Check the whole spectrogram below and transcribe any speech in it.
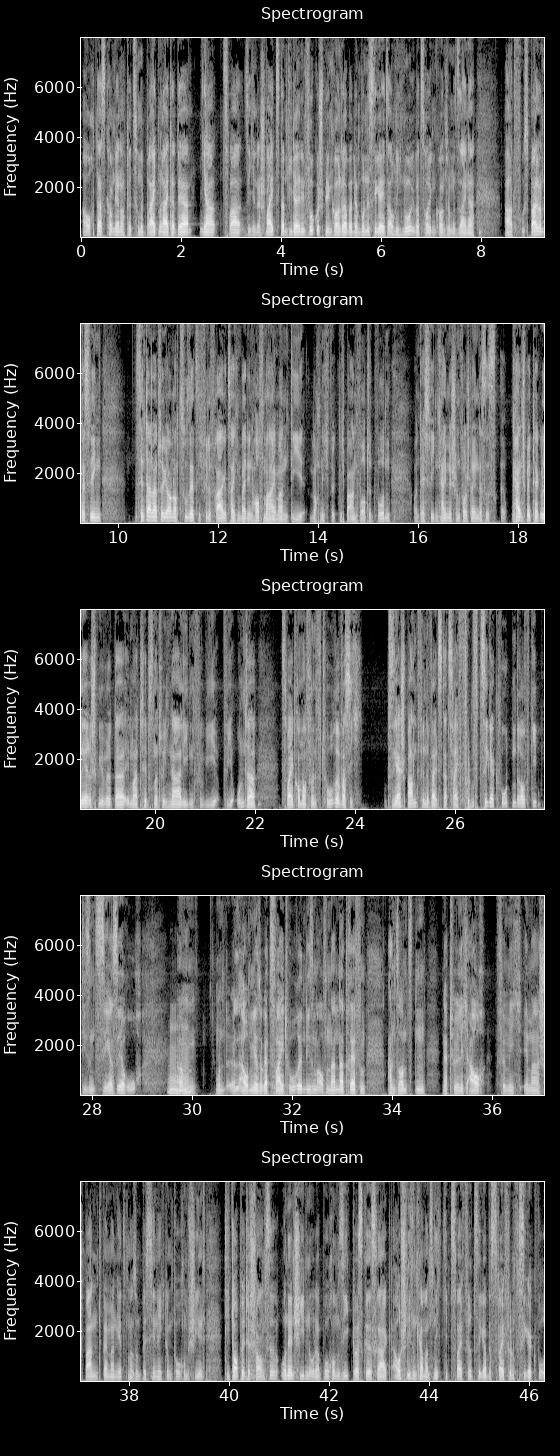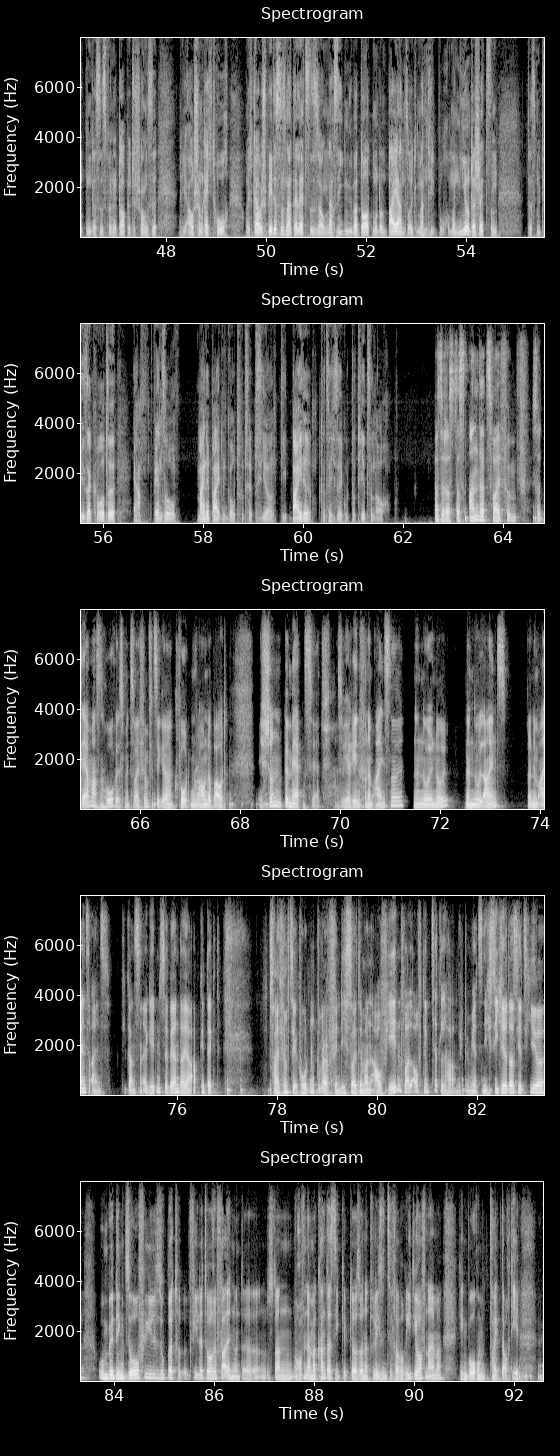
Auch das kommt ja noch dazu mit Breitenreiter, der ja zwar sich in der Schweiz dann wieder in den Fokus spielen konnte, aber in der Bundesliga jetzt auch nicht nur überzeugen konnte mit seiner Art Fußball. Und deswegen sind da natürlich auch noch zusätzlich viele Fragezeichen bei den Hoffenheimern, die noch nicht wirklich beantwortet wurden. Und deswegen kann ich mir schon vorstellen, dass es kein spektakuläres Spiel wird, da immer Tipps natürlich naheliegend für wie, wie unter 2,5 Tore, was ich sehr spannend finde, weil es da zwei 50er Quoten drauf gibt. Die sind sehr, sehr hoch. Mhm. Ähm, und erlauben mir sogar zwei Tore in diesem Aufeinandertreffen. Ansonsten natürlich auch für mich immer spannend, wenn man jetzt mal so ein bisschen Richtung Bochum schielt, die doppelte Chance, unentschieden oder Bochum Sieg, du hast gesagt, ausschließen kann man es nicht, gibt 240er bis 250er Quoten, das ist für eine doppelte Chance natürlich auch schon recht hoch. Und ich glaube spätestens nach der letzten Saison, nach Siegen über Dortmund und Bayern sollte man die Bochumer nie unterschätzen, dass mit dieser Quote, ja, wären so meine beiden Go-To-Tipps hier, die beide tatsächlich sehr gut dotiert sind auch. Also, dass das Under 2,5 so dermaßen hoch ist mit 250er Quoten roundabout, ist schon bemerkenswert. Also, wir reden von einem 1-0, einem 0-0, einem 0-1 und einem 1-1. Die ganzen Ergebnisse werden da ja abgedeckt. 250er Quoten, äh, finde ich, sollte man auf jeden Fall auf dem Zettel haben. Ich bin mir jetzt nicht sicher, dass jetzt hier unbedingt so viel super viele Tore fallen und äh, es dann Hoffenheimer Kantersieg gibt oder so. Natürlich sind sie Favorit, die Hoffenheimer. Gegen Bochum zeigt auch die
